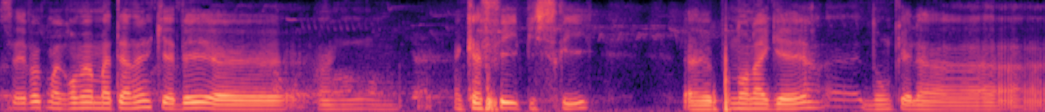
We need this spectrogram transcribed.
ça évoque ma grand-mère maternelle qui avait un, café épicerie euh, pendant la guerre. Donc elle a,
